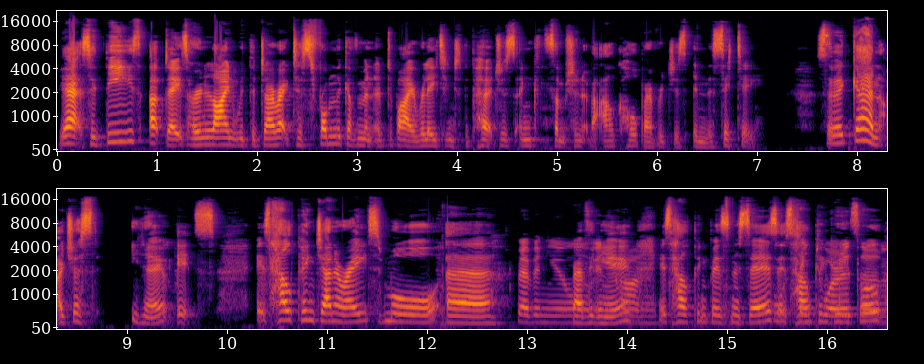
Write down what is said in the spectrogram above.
Yeah, so these updates are in line with the directives from the government of Dubai relating to the purchase and consumption of alcohol beverages in the city. So again, I just, you know, it's it's helping generate more uh, revenue, revenue. income. It's helping businesses. it's helping people,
